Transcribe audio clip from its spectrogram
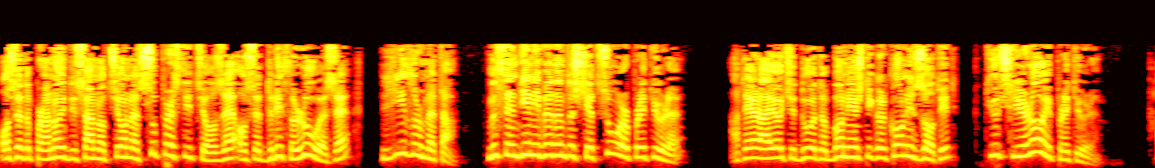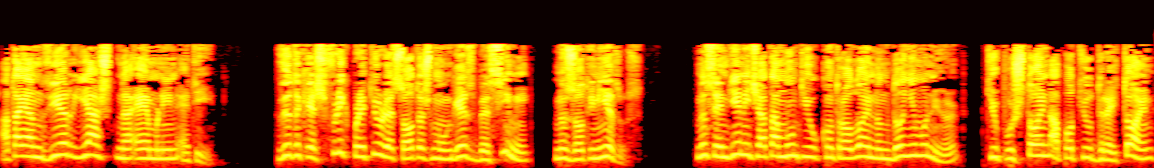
ose të pranojë disa nocione supersticioze ose drithëruese lidhur me ta. Nëse ndieni veten të shqetësuar prej tyre, atëherë ajo që duhet të bëni është t'i kërkoni Zotit t'ju çlirojë prej tyre. Ata janë nxjerrë jashtë në emrin e Tij. dhe të kesh frikë prej tyre sot është mungesë besimi në Zotin Jezus. Nëse ndieni që ata mund t'ju kontrollojnë në ndonjë mënyrë, t'ju pushtojnë apo t'ju drejtojnë,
